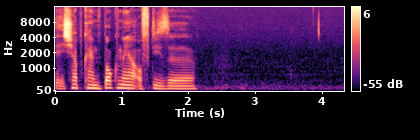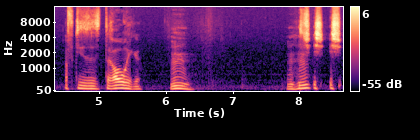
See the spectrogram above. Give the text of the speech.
ich habe keinen Bock mehr auf diese auf dieses Traurige. Mhm. Mhm. Ich, ich, ich,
